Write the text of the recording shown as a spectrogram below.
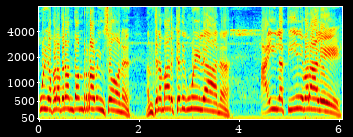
Juega para Brandon Robinson. Ante la marca de Whelan. Ahí la tiene Varale.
